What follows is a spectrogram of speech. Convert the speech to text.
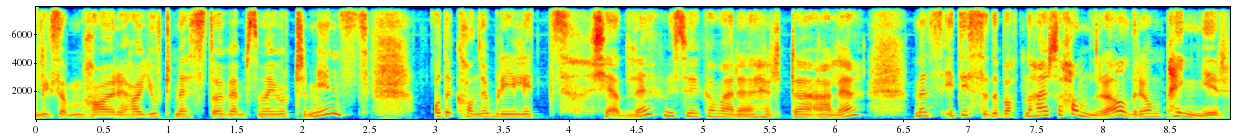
liksom har, har gjort mest og hvem som har gjort minst. Og det kan jo bli litt kjedelig, hvis vi kan være helt eh, ærlige. Mens i disse debattene her så handler det aldri om penger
